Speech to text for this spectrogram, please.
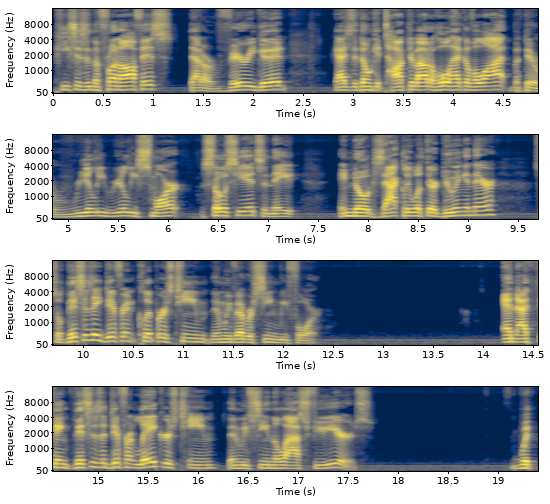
pieces in the front office that are very good. Guys that don't get talked about a whole heck of a lot, but they're really, really smart associates and they, they know exactly what they're doing in there. So this is a different Clippers team than we've ever seen before. And I think this is a different Lakers team than we've seen the last few years. With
